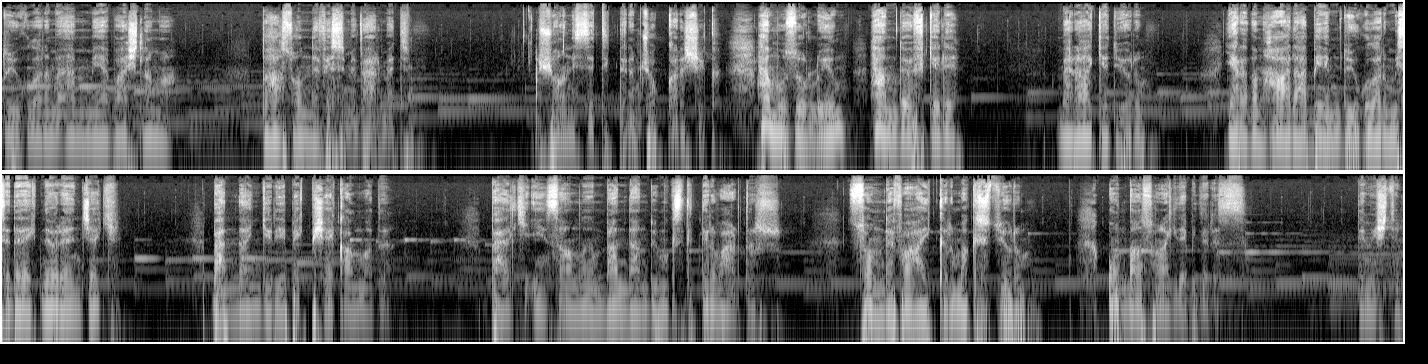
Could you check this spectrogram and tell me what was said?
Duygularımı emmeye başlama. Daha son nefesimi vermedim. Şu an hissettiklerim çok karışık. Hem huzurluyum hem de öfkeli. Merak ediyorum. Yaradan hala benim duygularımı hissederek ne öğrenecek? Benden geriye pek bir şey kalmadı. Belki insanlığın benden duymak istedikleri vardır. Son defa haykırmak istiyorum. Ondan sonra gidebiliriz. Demiştim.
